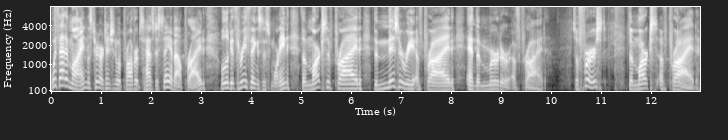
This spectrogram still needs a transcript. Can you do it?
With that in mind, let's turn our attention to what Proverbs has to say about pride. We'll look at three things this morning the marks of pride, the misery of pride, and the murder of pride. So, first, the marks of pride.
